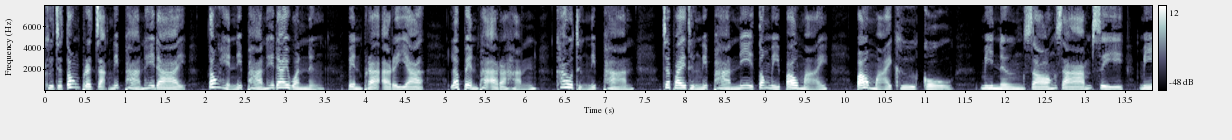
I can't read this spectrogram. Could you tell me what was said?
คือจะต้องประจักษ์นิพพานให้ได้ ต้องเห็นนิพพานให้ได้วันหนึ่ง เป็นพระอริยะ แล้วเป็นพระอรหันต์เข้าถึงนิพพาน จะไปถึงนิพพานนี่ต้องมีเป้าหมาย เป้าหมายคือโก มีหนึ่งสองสามสี่มี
